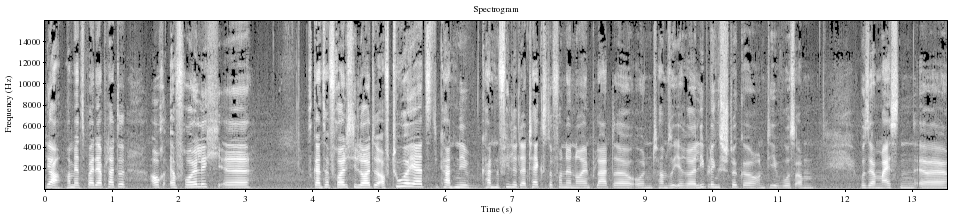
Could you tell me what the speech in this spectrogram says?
ja, haben jetzt bei der Platte auch erfreulich, äh, ist ganz erfreulich, die Leute auf Tour jetzt, die kannten, die kannten viele der Texte von der neuen Platte und haben so ihre Lieblingsstücke und die, wo es am, wo sie am meisten äh,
